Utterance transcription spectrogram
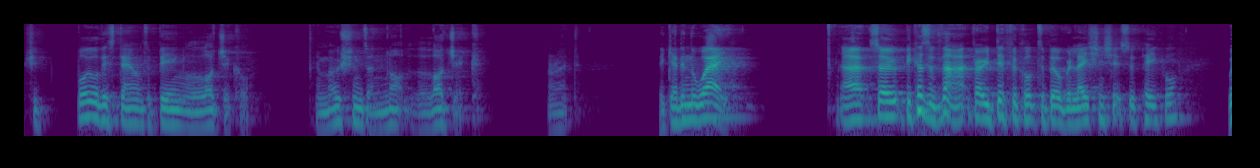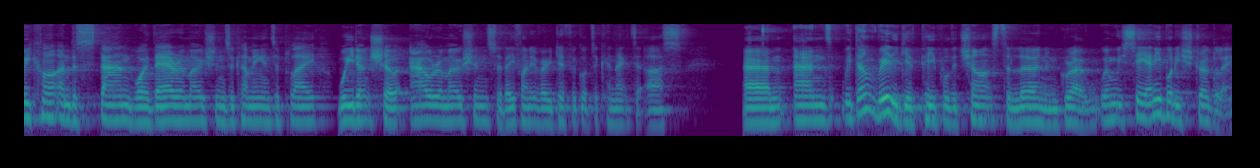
We should boil this down to being logical. Emotions are not logic, all right? They get in the way. Uh, so, because of that, very difficult to build relationships with people. We can't understand why their emotions are coming into play. We don't show our emotions, so they find it very difficult to connect to us. Um, and we don't really give people the chance to learn and grow. When we see anybody struggling,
